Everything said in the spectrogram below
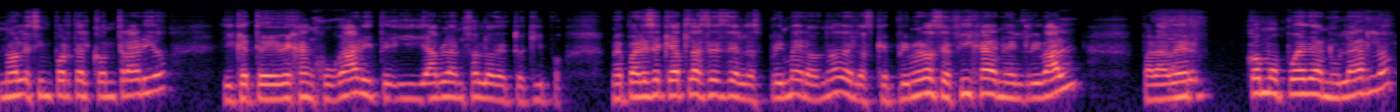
no les importa el contrario y que te dejan jugar y, te, y hablan solo de tu equipo. Me parece que Atlas es de los primeros, ¿no? De los que primero se fija en el rival para ver cómo puede anularlo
